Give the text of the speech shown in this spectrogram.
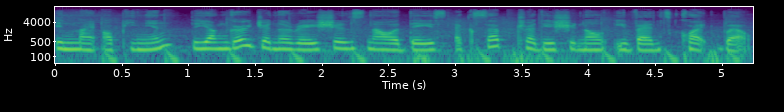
In my opinion, the younger generations nowadays accept traditional events quite well.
